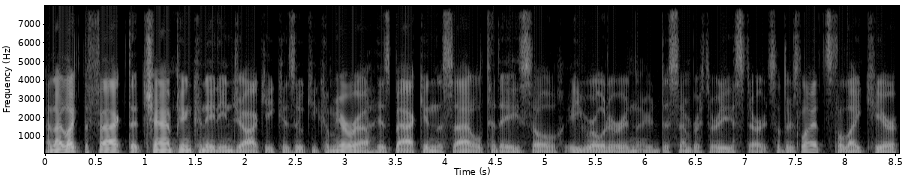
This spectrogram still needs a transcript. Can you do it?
And I like the fact that champion Canadian jockey Kazuki Kimura is back in the saddle today. So he rode her in her December 30th start. So there's lots to like here.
